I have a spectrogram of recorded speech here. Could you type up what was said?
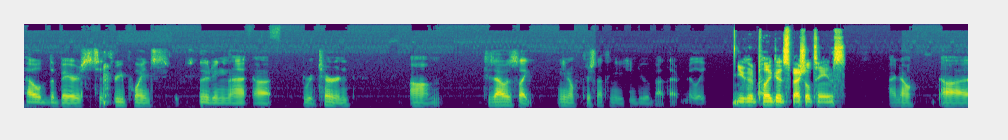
held the Bears to three points, excluding that uh, return. Um, because that was like, you know, there's nothing you can do about that, really. You could play good special teams. I know. Uh,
